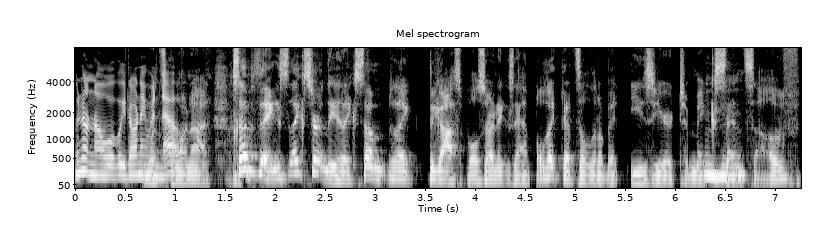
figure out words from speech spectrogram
We don't know what we don't even what's know. going on. Some things, like certainly, like some, like the Gospels are an example. Like that's a little bit easier to make Mm-hmm. sense of.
